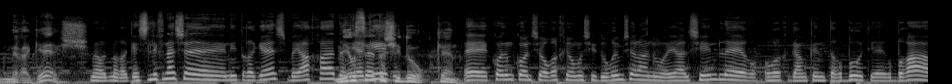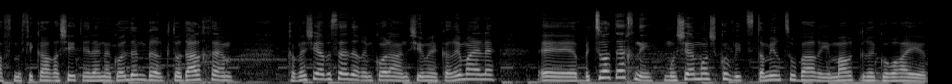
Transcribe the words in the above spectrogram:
מרגש. מאוד מרגש. לפני שנתרגש ביחד, מי אני עושה אגיד... את השידור? כן. אה, קודם כל, שעורך יום השידורים שלנו, אייל שינדלר, עורך גם כן תרבות, יאיר ברף, מפיקה ראשית, ילנה גולדנברג, תודה לכם. מקווה שיהיה בסדר עם כל האנשים היקרים האלה. אה, ביצוע טכני, משה מושקוביץ, תמיר צוברי, מרק גרגורייב.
